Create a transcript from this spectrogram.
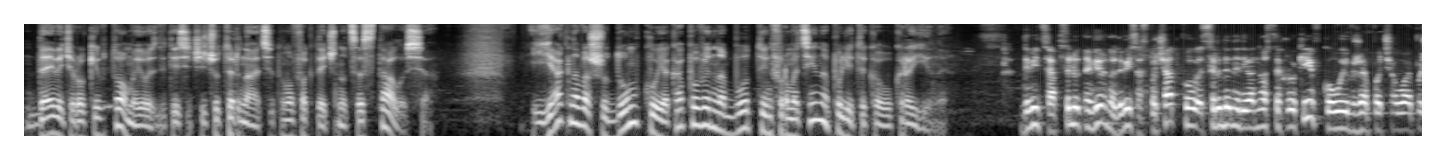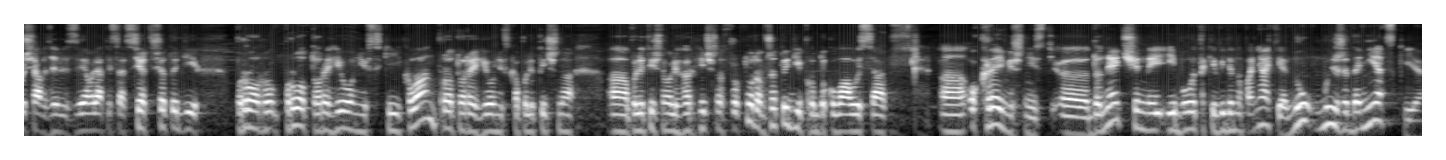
9 років тому, і ось у 2014-му фактично це сталося. Як на вашу думку, яка повинна бути інформаційна політика України? Дивіться, абсолютно вірно. Дивіться, спочатку середини 90-х років, коли вже почало почав з'являтися ще, ще тоді про проторегіонівський клан, проторегіонівська політична політична олігархічна структура, вже тоді продукувалися окремішність е, Донеччини, і було таке віддано поняття. Ну ми ж Донецькі,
